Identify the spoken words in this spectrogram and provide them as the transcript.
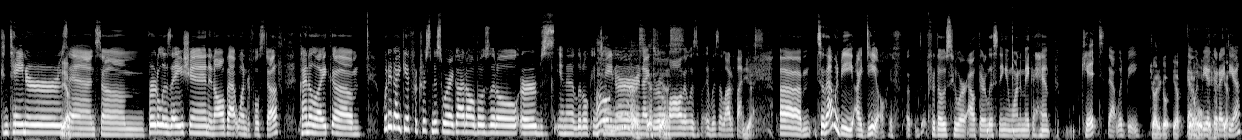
containers Yeah. and some fertilization and all that wonderful stuff. Kind of like, um, what did I get for Christmas where I got all those little herbs in a little container Oh, yes, and I yes, grew them all? It was it was a lot of fun. Yes. Um, so that would be ideal if uh, for those who are out there listening and want to make a hemp kit. That would be Try to go, yep. that get would be a good kit. idea.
